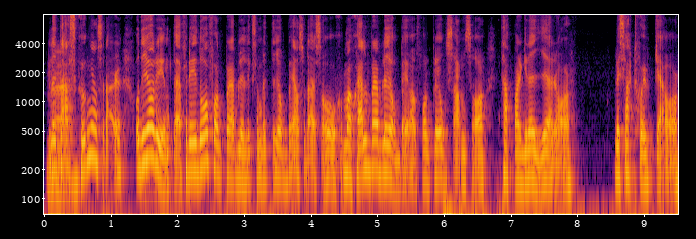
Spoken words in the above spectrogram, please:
Lite Nej. Askungen sådär. Och det gör det ju inte. För det är då folk börjar bli liksom lite jobbiga och sådär. Så, och man själv börjar bli jobbig och folk blir osams och tappar grejer och blir svartsjuka. Och,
